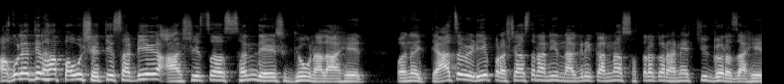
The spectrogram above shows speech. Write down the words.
अकोल्यातील हा पाऊस शेतीसाठी आशेचा संदेश घेऊन आला आहे. पण त्याच वेळी प्रशासन आणि नागरिकांना सतर्क राहण्याची गरज आहे.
